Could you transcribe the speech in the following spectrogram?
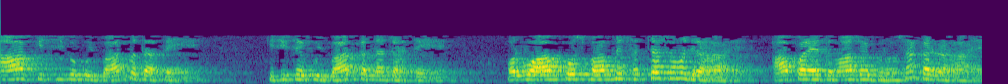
آپ کسی کو کوئی بات بتاتے ہیں، کسی سے کوئی بات کرنا چاہتے ہیں، اور وہ آپ کو اس بات میں سچا سمجھ رہا ہے، آپ پر اعتماد اور بھروسہ کر رہا ہے،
